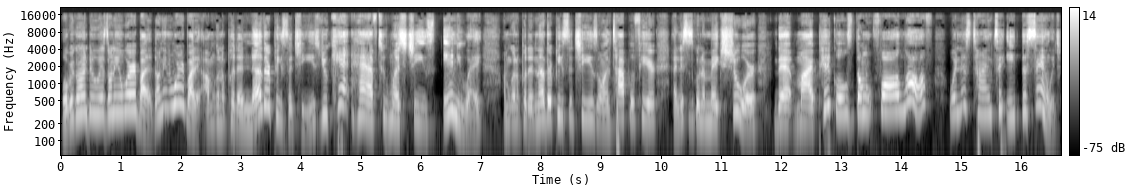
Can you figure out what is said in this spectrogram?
What we're going to do is don't even worry about it. Don't even worry about it. I'm going to put another piece of cheese. You can't have too much cheese anyway. I'm going to put another piece of cheese on top of here, and this is going to make sure that my pickles don't fall off when it's time to eat the sandwich.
